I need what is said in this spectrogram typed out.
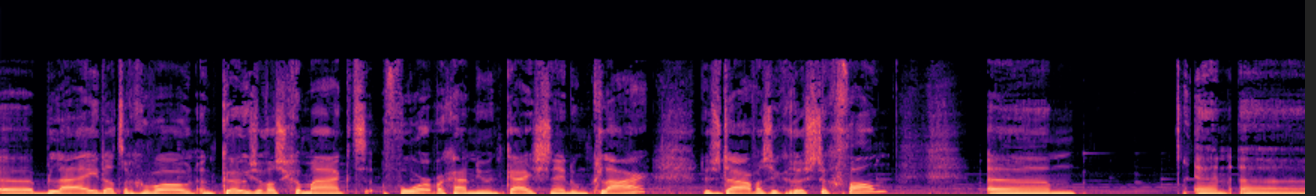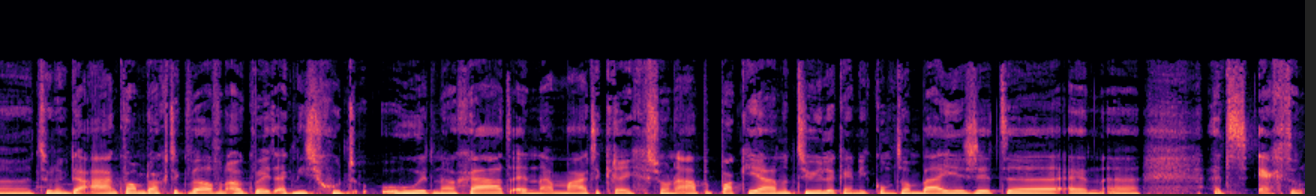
uh, blij dat er gewoon een keuze was gemaakt voor we gaan nu een keizersnee doen klaar. Dus daar was ik rustig van. Um, en uh, toen ik daar aankwam, dacht ik wel van, oh, ik weet eigenlijk niet zo goed hoe het nou gaat. En nou, Maarten kreeg zo'n apenpakje aan natuurlijk. En die komt dan bij je zitten. En uh, het is echt een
